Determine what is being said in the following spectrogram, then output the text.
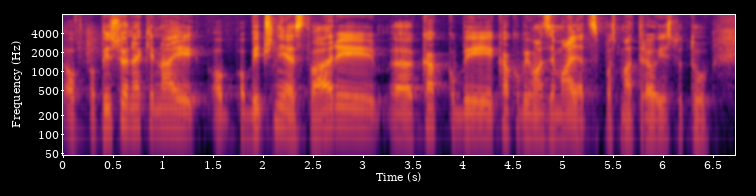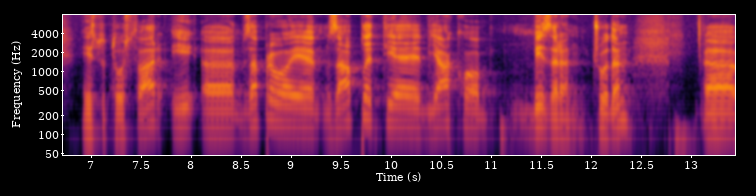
op- opisuje neke najobičnije stvari eh, kako bi, kako bi vanzemaljac posmatrao istu tu, istu tu stvar i eh, zapravo je zaplet je jako bizaran, čudan. Eh,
